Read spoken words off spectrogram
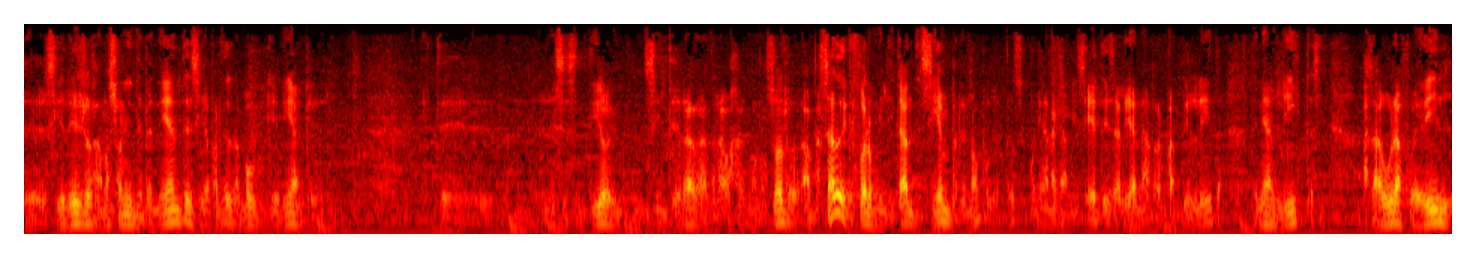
Es decir, ellos además son independientes y aparte tampoco querían que, este, en ese sentido, se integrara a trabajar con nosotros, a pesar de que fueron militantes siempre, ¿no? Porque entonces ponían la camiseta y salían a repartir listas, tenían listas, hasta alguna fue edil.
